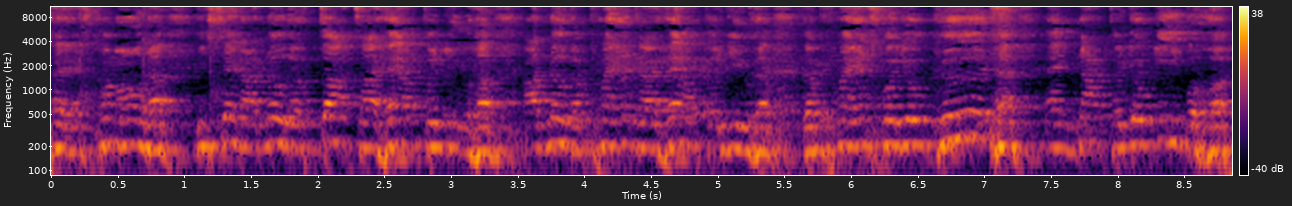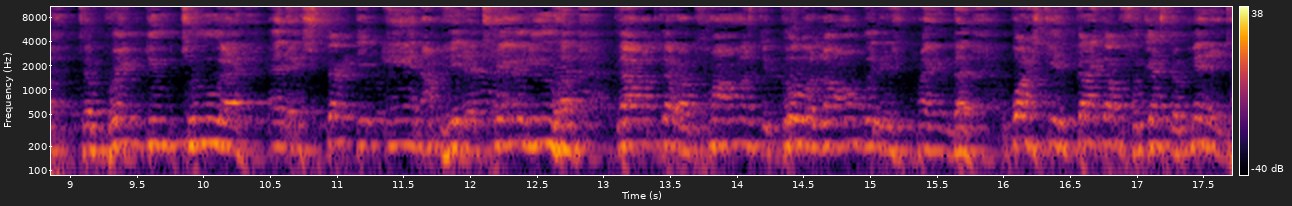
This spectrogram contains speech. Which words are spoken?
pass. Come on. Uh, he said, I know the thoughts I have for you. Uh, I know the plans I have for you. Uh, the plans for your good uh, and not for your evil. Uh, to bring you to uh, an expected end. I'm here to tell you, God's got a promise to go along with his plan. watch this back up for just a minute.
